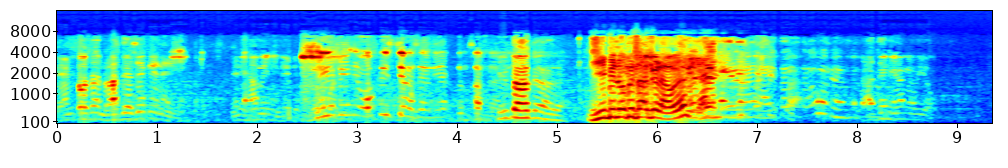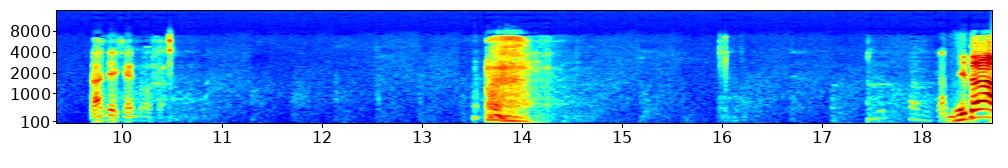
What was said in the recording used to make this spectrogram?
સેન્ટો છે રાધે છે કે નહીં? એની સામેની જીબી ની ઓફિસ છે એકદમ સામે. જીબી નો ઓફિસ આગળ આવે? રાધે સેન્ટો ગીતા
